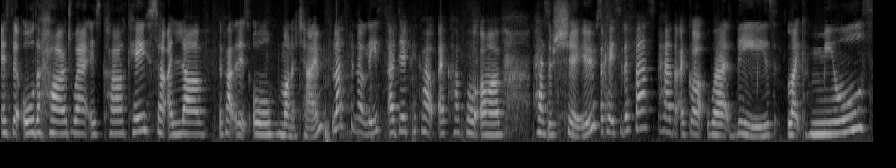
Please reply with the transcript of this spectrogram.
is that all the hardware is khaki. So I love the fact that it's all monotone. Last but not least, I did pick up a couple of pairs of shoes. Okay, so the first pair that I got were these, like mules.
